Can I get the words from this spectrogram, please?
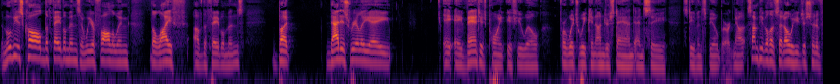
The movie is called The Fabelmans, and we are following the life of the Fabelmans. But that is really a, a, a vantage point, if you will, for which we can understand and see Steven Spielberg. Now, some people have said, "Oh, he just should have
